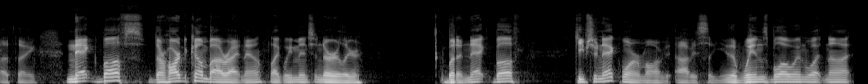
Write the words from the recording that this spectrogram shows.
a thing. Neck buffs, they're hard to come by right now, like we mentioned earlier. But a neck buff keeps your neck warm, obviously. The wind's blowing, whatnot.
